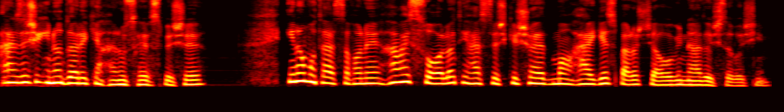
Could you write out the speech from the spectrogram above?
ارزش اینو داره که هنوز حفظ بشه؟ اینا متاسفانه همش سوالاتی هستش که شاید ما هرگز براش جوابی نداشته باشیم.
